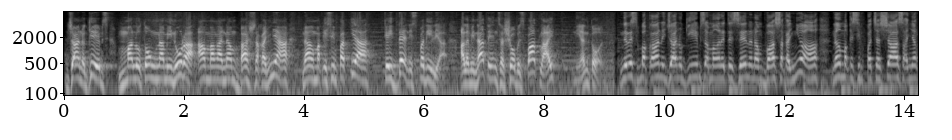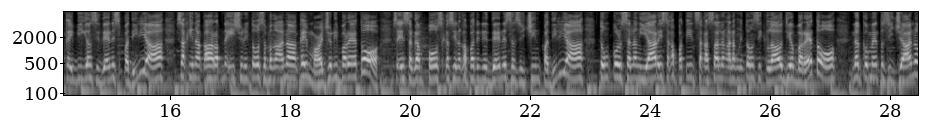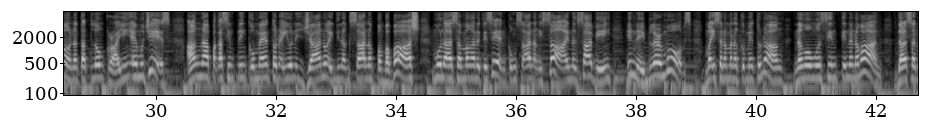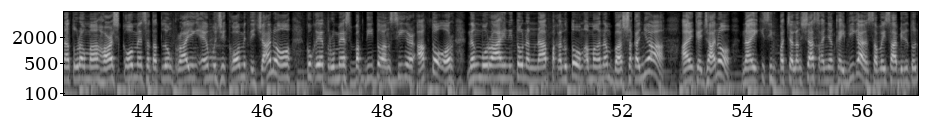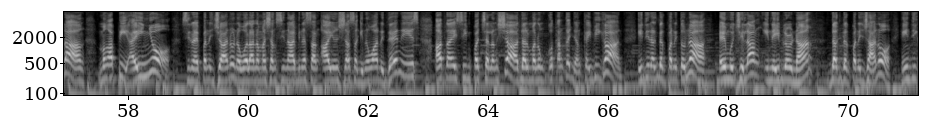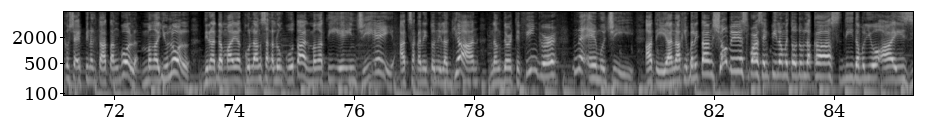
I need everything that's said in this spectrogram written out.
Jano Gibbs, malutong na minura ang mga nambash sa kanya nang makisimpatya kay Dennis Padilla. Alamin natin sa Showbiz Spotlight ni Anton. Niresbaka ni Jano Gibbs ang mga netizen na namba sa kanya nang makisimpatya siya sa kanyang kaibigan si Dennis Padilla sa kinakaharap na isyu nito sa mga anak kay Marjorie Barreto. Sa Instagram post kasi ng kapatid ni Dennis na si Jean Padilla tungkol sa nangyari sa kapatid sa kasal ng anak nitong si Claudia Barreto, nagkomento si Jano ng tatlong crying emojis. Ang napakasimpleng komento na iyon ni Jano ay dinagsa ng pambabash mula sa mga netizen kung saan ang isa ay nagsabing enabler moves. May isa naman ang komento ng nangungunsinti na naman dahil sa naturang mga harsh comments sa tatlong crying emoji comment ni Jano kung kaya rumesbak dito ang singer-actor nang murahin ito ng napakalutong ang mga nambas sa kanya. Ayon kay Jano, nakikisimpatya lang siya sa kanyang kaibigan sabay sabi nito ng mga PI nyo. Sinay pa ni Jano na wala naman siyang sinabi na sang-ayon siya sa ginawa ni Dennis at naisimpatya lang siya dahil malungkot ang kanyang kaibigan. Idinagdag pa nito na emoji lang, enabler na, Dagdag pa ni Jano, hindi ko siya ipinagtatanggol, mga yulol. Dinadamayan ko lang sa kalungkutan, mga TANGA. At sa kanito nilagyan ng dirty finger na emoji. At iyan aking balitang showbiz para sa impilang metodong lakas, DWIZ.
